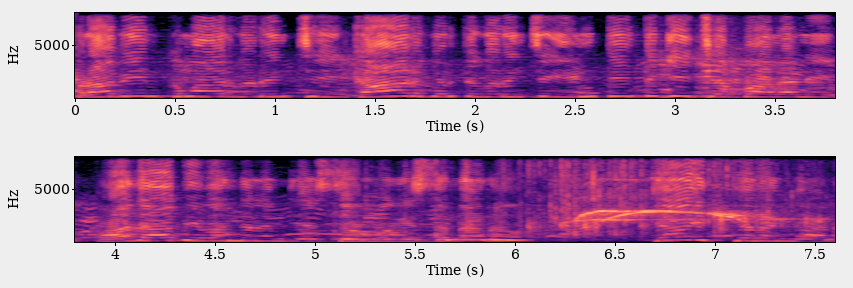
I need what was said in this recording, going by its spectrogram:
ప్రవీణ్ కుమార్ గురించి కారు గుర్తు గురించి ఇంటింటికి చెప్పాలని పాదాభివందనం చేస్తూ ముగిస్తున్నాను. జై తెలంగాణ.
